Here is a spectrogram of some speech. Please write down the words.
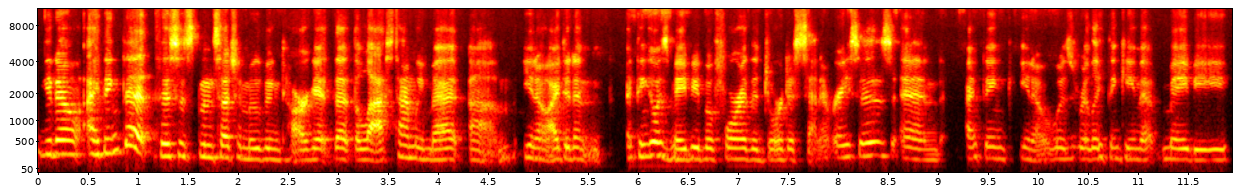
You know, I think that this has been such a moving target that the last time we met, um, you know, I didn't, I think it was maybe before the Georgia Senate races. And I think, you know, was really thinking that maybe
